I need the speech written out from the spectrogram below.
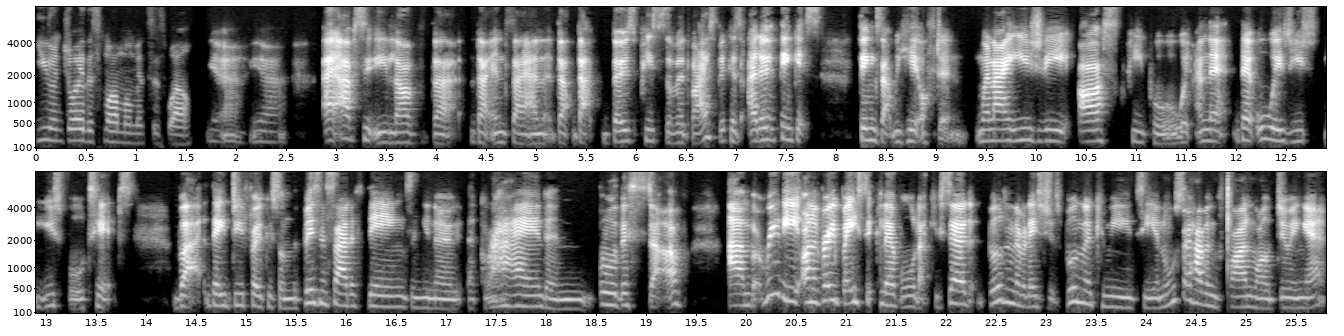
you enjoy the small moments as well. Yeah, yeah. I absolutely love that that insight and that that those pieces of advice because I don't think it's things that we hear often. When I usually ask people, and they're they're always use, useful tips, but they do focus on the business side of things and you know the grind and all this stuff. Um, but really, on a very basic level, like you said, building the relationships, building a community, and also having fun while doing it,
